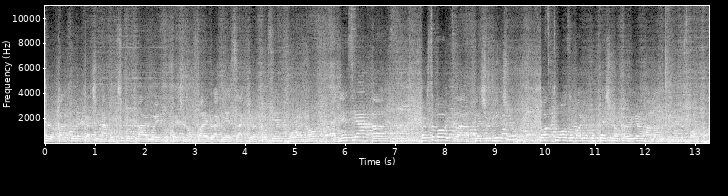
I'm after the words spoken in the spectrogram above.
Ontario, California, catching up with super flyweight professional fighter Agnessa Kirakosian, 4-0. Agnessa, uh, first of all, it's a pleasure to meet you. Talk to us about your professional career and how long you've been in the sport of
